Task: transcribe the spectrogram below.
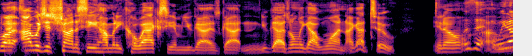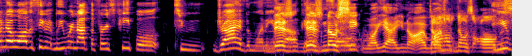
Well, I was just trying to see how many coaxium you guys got, and you guys only got one. I got two. You know, Listen, um, we don't know all the secret. We were not the first people to drive the Millennium There's Falcon. there's no so secret. Well, yeah, you know, I was Donald knows all the secrets You've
